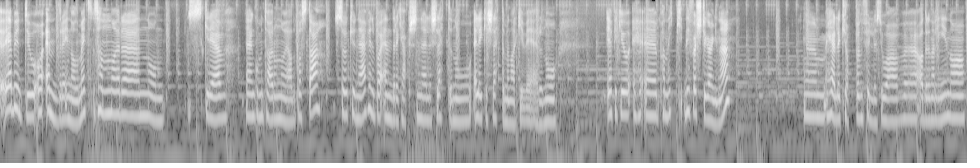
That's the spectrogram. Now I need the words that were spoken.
Jeg begynte jo å endre innholdet mitt. Sånn når eh, noen skrev en kommentar om noe jeg hadde posta, så kunne jeg finne på å endre caption eller slette noe. Eller ikke slette, men arkivere noe. Jeg fikk jo eh, panikk de første gangene. Um, hele kroppen fylles jo av eh, adrenalin, og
